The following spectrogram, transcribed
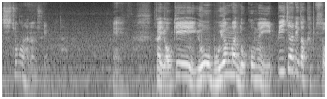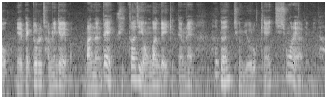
치중을 하는 수입니다. 예. 그러니까 여기 요 모양만 놓고 보면 이 B 자리가 급소, 예, 백도를 잡는 게 맞는데 귀까지 연관되어 있기 때문에 흙은 지금 이렇게 치중을 해야 됩니다.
